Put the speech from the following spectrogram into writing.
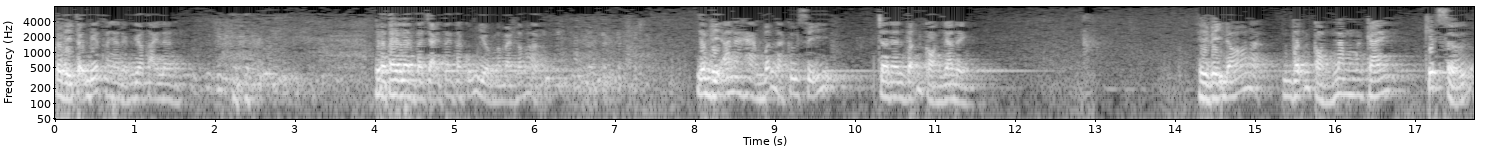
Quý vị tự biết thôi nha đừng giơ tay lên. Giơ tay lên ta chạy tới ta cúng dường là mệt lắm hả nhưng vì anaham vẫn là cư sĩ cho nên vẫn còn gia đình thì vị đó là vẫn còn năm cái kiết sử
